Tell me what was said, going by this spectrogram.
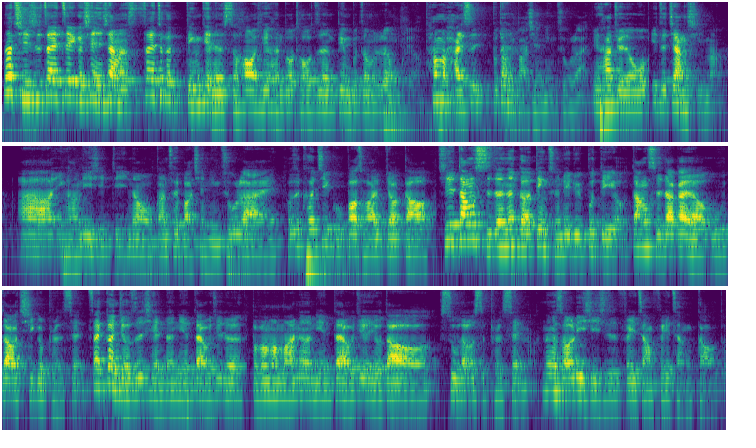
那其实，在这个现象呢，在这个顶点的时候，其实很多投资人并不这么认为啊。他们还是不断把钱领出来，因为他觉得我一直降息嘛。啊，银行利息低，那我干脆把钱领出来，或是科技股报酬还比较高。其实当时的那个定存利率不低哦，当时大概有五到七个 percent，在更久之前的年代，我记得爸爸妈妈那个年代，我记得有到十五到二十 percent 嘛，那个时候利息其实非常非常高的，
